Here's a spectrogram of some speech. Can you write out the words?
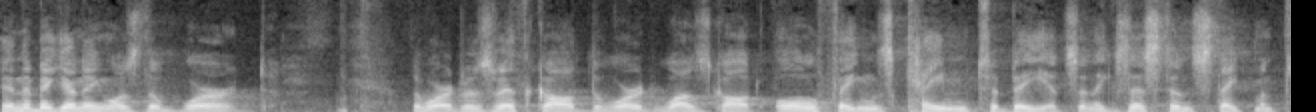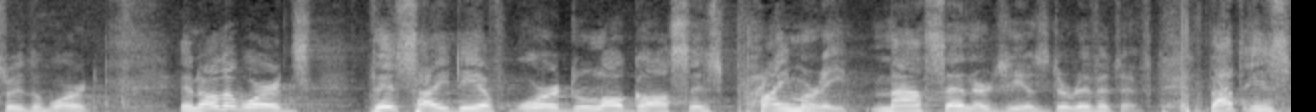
In the beginning was the Word. The Word was with God, the Word was God. All things came to be. It's an existence statement through the Word. In other words, this idea of word logos is primary, mass energy is derivative. That is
